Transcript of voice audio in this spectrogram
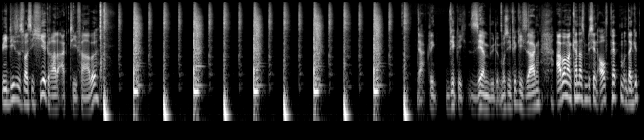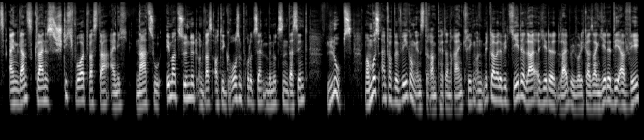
wie dieses, was ich hier gerade aktiv habe. Ja, klingt wirklich sehr müde, muss ich wirklich sagen. Aber man kann das ein bisschen aufpeppen und da gibt es ein ganz kleines Stichwort, was da eigentlich nahezu immer zündet und was auch die großen Produzenten benutzen. Das sind Loops. Man muss einfach Bewegung ins Drum-Pattern reinkriegen und mittlerweile wird jede, Li jede Library, wollte ich gerade sagen, jede DAW,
